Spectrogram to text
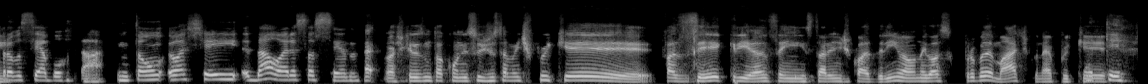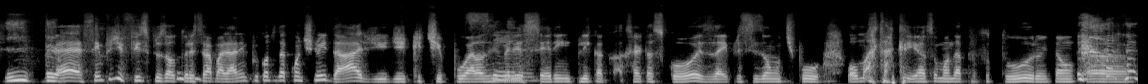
para você abordar. Então, eu achei da hora essa cena. É, eu acho que eles não tocam nisso justamente porque fazer criança em história de quadrinho é um negócio problemático, né? Porque terrível. é sempre difícil para os autores trabalharem por conta da continuidade, de que, tipo, elas Sim. envelhecerem implica certas coisas, aí precisam, tipo, ou matar a criança ou mandar para o futuro, então, ah,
